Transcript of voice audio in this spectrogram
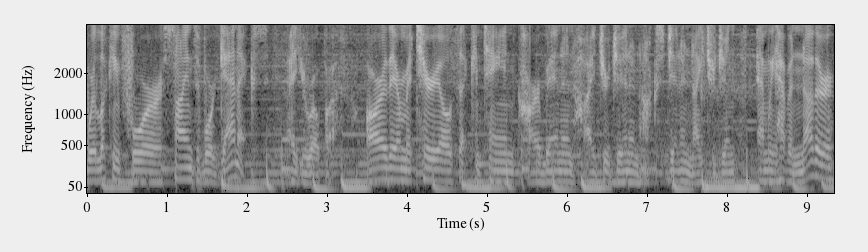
We're looking for signs of organics at Europa. Are there materials that contain carbon and hydrogen and oxygen and nitrogen? And we have another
